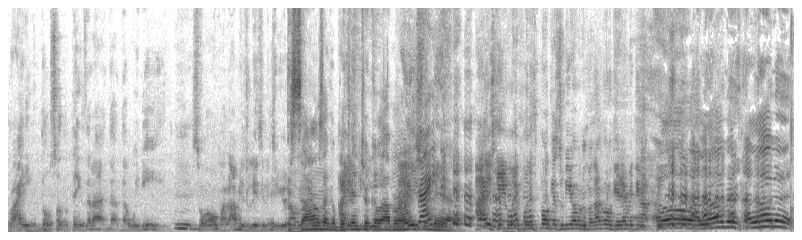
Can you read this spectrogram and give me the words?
writing, those are the things that I that, that we need. So, oh my, I'm just listening to you. it sounds like a I just- potential I- collaboration Right? there. I just can't wait for this podcast to be over because I'm gonna get everything out. Oh, I love it. I love it.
